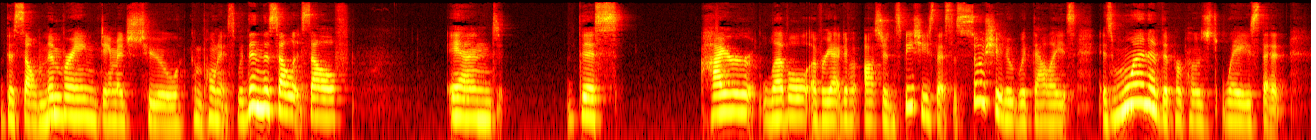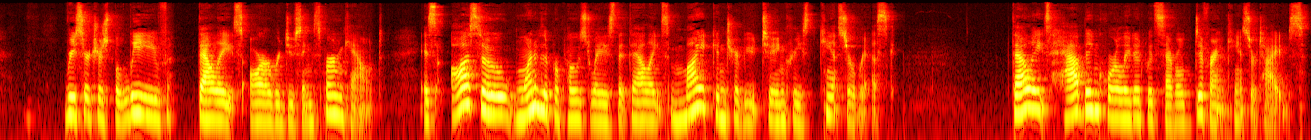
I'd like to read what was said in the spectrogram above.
the cell membrane, damage to components within the cell itself. And this higher level of reactive oxygen species that's associated with phthalates is one of the proposed ways that researchers believe phthalates are reducing sperm count. It's also one of the proposed ways that phthalates might contribute to increased cancer risk. Phthalates have been correlated with several different cancer types.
